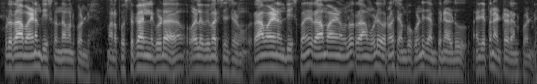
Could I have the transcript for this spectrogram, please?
ఇప్పుడు రామాయణం తీసుకుందాం అనుకోండి. మన పుస్తకాలని కూడా వాళ్ళు విమర్శించడం. రామాయణం తీసుకొని రామాయణంలో రాముడు ఎవరినో చంపుకొని చంపినాడు అని చెప్పని అంటాడు అనుకోండి.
